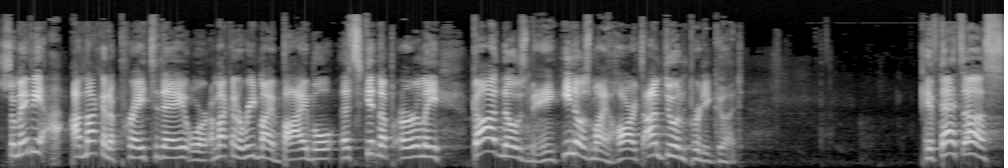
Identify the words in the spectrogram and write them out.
So maybe I'm not going to pray today or I'm not going to read my Bible. It's getting up early. God knows me, He knows my heart. I'm doing pretty good. If that's us,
